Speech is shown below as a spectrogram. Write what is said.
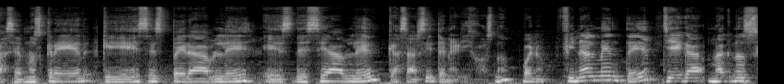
hacernos creer que es esperable, es deseable casarse y tener hijos, ¿no? Bueno, finalmente llega Magnus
